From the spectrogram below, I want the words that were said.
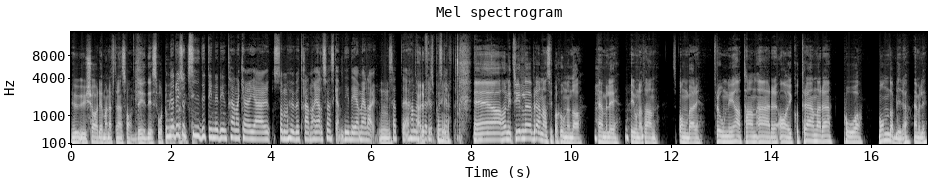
hur, hur kör det man efter en sån? Det, det är svårt att När veta. du är så liksom. tidigt in i din tränarkarriär som huvudtränare i Allsvenskan. Det är det jag menar. Så att, eh, han har Ja, det finns på skriften. Eh, hör ni till eh, Brännan-situationen då? Emily, Jonathan, Spångberg. Tror ni att han är AIK-tränare på måndag blir det, Emily?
